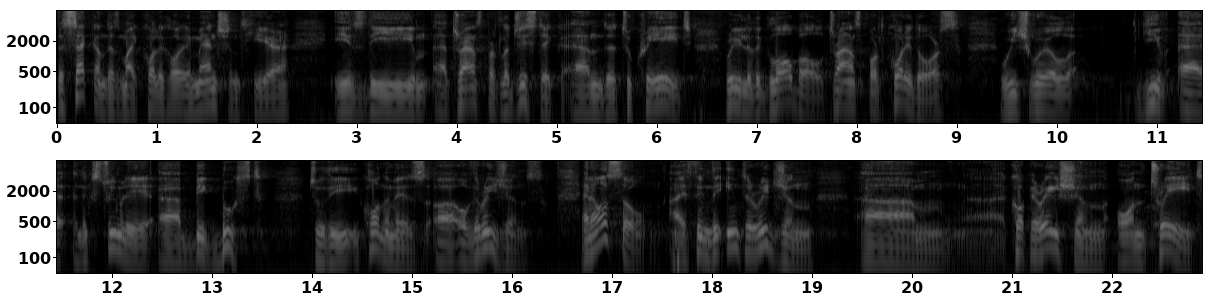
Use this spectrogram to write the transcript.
The second, as my colleague already mentioned here, is the uh, transport logistic and uh, to create really the global transport corridors which will give a, an extremely uh, big boost to the economies uh, of the regions. And also, I think the inter-region um, uh, cooperation on trade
